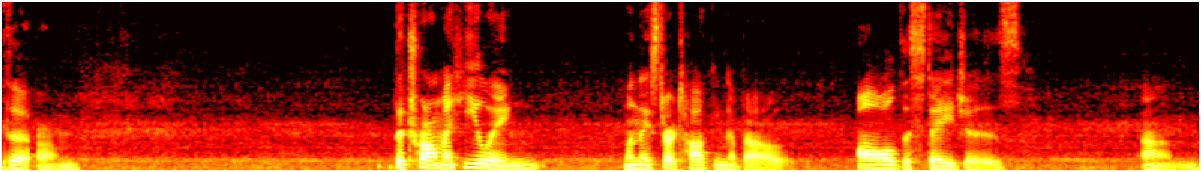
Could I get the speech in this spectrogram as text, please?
The um the trauma healing when they start talking about all the stages. Um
